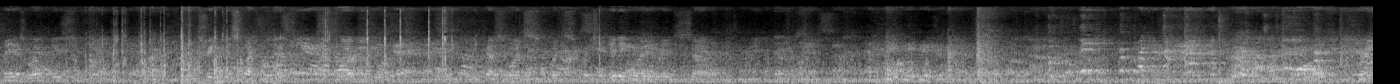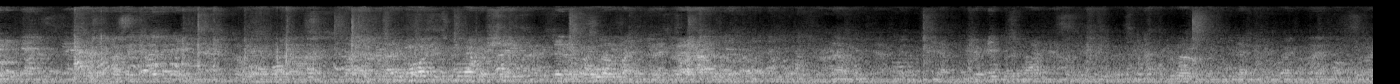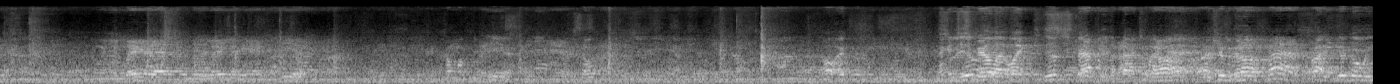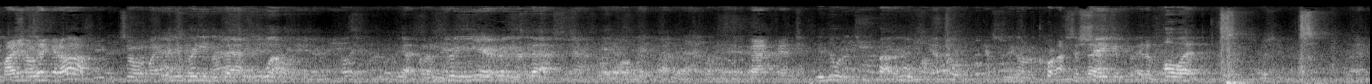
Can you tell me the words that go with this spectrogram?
stay as limp as you can. And treat this like a whip. Because what's, what's, what you're hitting with is, uh, more, it's more of a shape than a move. And when you lay that, when you lay your hand here, you can come up to here. so- Oh, I, I can just feel that like snap in the back of my it off. neck. I took it off fast. Right, you're going. If I didn't take it off, you- so my, And you're bringing it back as well. Yeah, but I'm bringing, you're bringing it back. back end. You're doing a two-part movement. You're gonna cross a shake and and a pull in.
